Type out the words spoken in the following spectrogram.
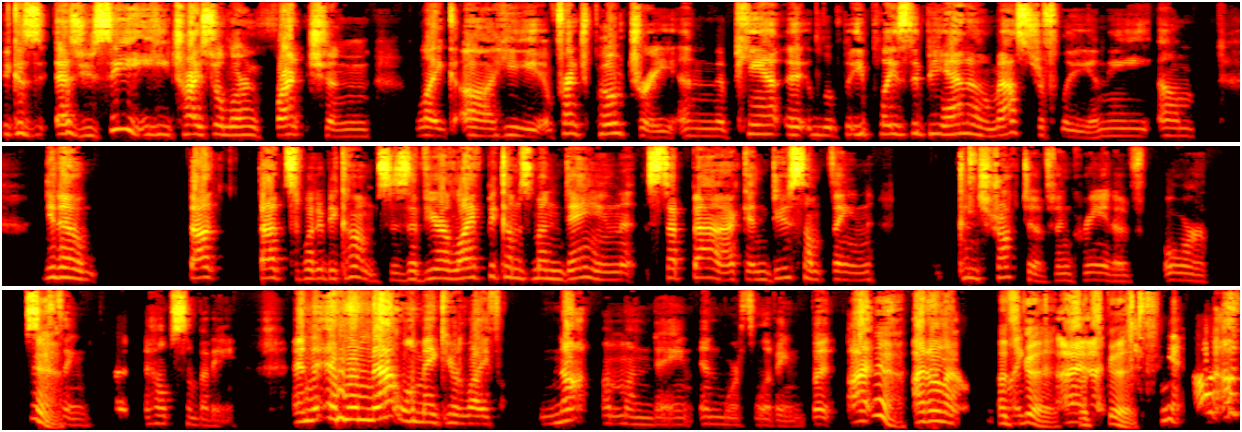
because as you see he tries to learn french and like uh he french poetry and the piano he plays the piano masterfully and he um you know that that's what it becomes is if your life becomes mundane step back and do something constructive and creative or Yeah. something that helps somebody and and then that will make your life not a mundane and worth living but i Yeah, i don't know that's Like, good. I- That's good. yeah. Oh, oh,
